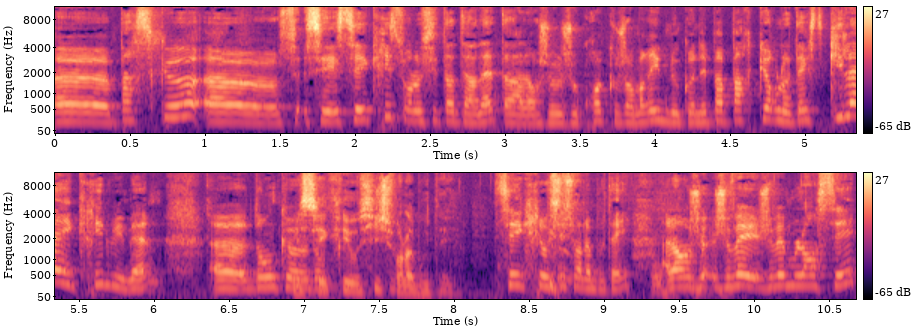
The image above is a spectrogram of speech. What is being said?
euh, Parce que euh, c'est écrit sur le site internet. hein. Alors je, je crois que Jean-Marie ne connaît pas par cœur le texte qu'il a écrit lui-même. Euh, donc, euh, c'est écrit aussi sur la bouteille. c'est écrit aussi sur la bouteille. Alors je, je vais, je vais me lancer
